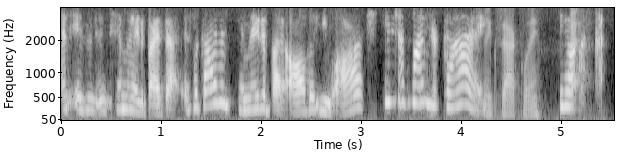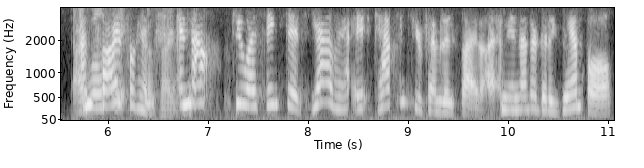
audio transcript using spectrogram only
and isn't intimidated by that. If a guy's intimidated by all that you are, he's just not your guy. Exactly. You know, I- am sorry say- for him. And now, too, I think that yeah, it taps into your feminine side. I mean, another good example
